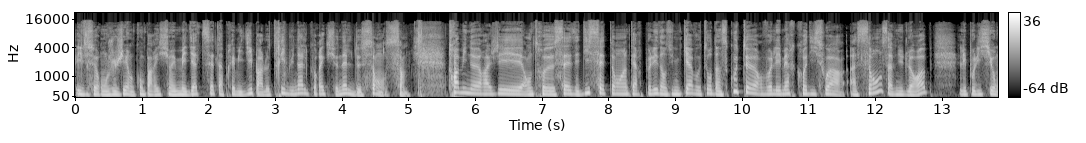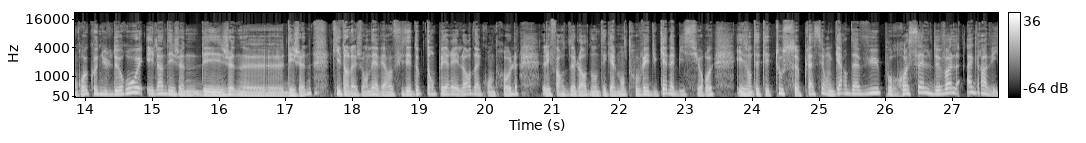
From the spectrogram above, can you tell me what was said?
ils seront jugés en comparution immédiate cet après-midi par le tribunal correctionnel de Sens. Trois mineurs âgés entre 16 et 17 ans interpellés dans une cave autour d'un scooter volé mercredi soir à Sens, avenue de l'Europe. Les policiers ont reconnu le deux roues et l'un des jeunes, des jeunes, euh, des jeunes qui dans la journée avait refusé d'obtempérer lors d'un contrôle. Les forces de l'ordre ont également trouvé du cannabis sur eux. Ils ont été tous placés en garde à vue pour recel de vol aggravé.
